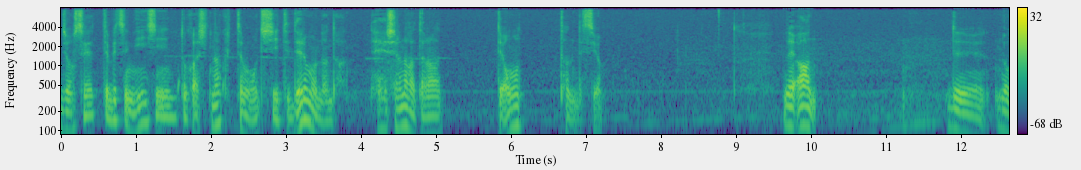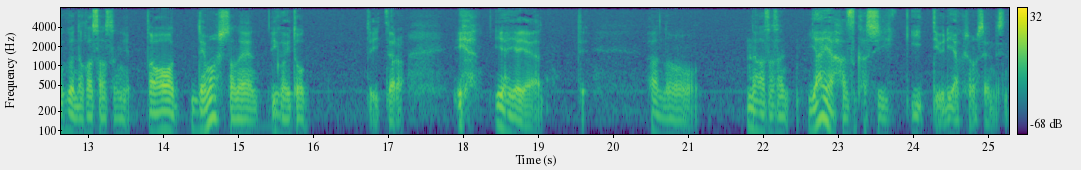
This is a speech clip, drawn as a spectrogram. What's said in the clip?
女性って別に妊娠とかしなくてもお乳って出るもんなんだ、えー、知らなかったなって思ったんですよ。であで僕が中澤さんに「ああ出ましたね意外と」って言ったら「いやいやいやいや」ってあの長澤さんやや恥ずかしいっていうリアクションしてるんですね。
